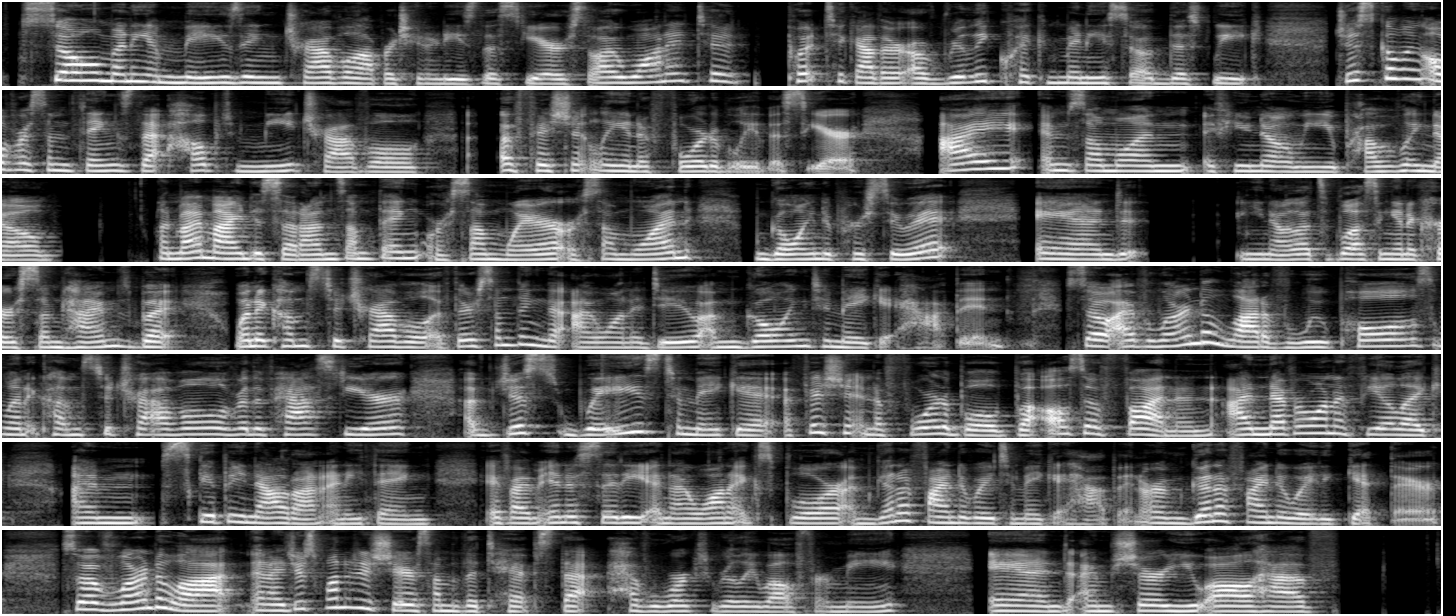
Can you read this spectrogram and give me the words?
So many amazing travel opportunities this year. So I wanted to put together a really quick mini sode this week, just going over some things that helped me travel efficiently and affordably this year. I am someone, if you know me, you probably know when my mind is set on something or somewhere or someone, I'm going to pursue it. And you know, that's a blessing and a curse sometimes. But when it comes to travel, if there's something that I want to do, I'm going to make it happen. So I've learned a lot of loopholes when it comes to travel over the past year of just ways to make it efficient and affordable, but also fun. And I never want to feel like I'm skipping out on anything. If I'm in a city and I want to explore, I'm going to find a way to make it happen or I'm going to find a way to get there. So I've learned a lot and I just wanted to share some of the tips that have worked really well for me. And I'm sure you all have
